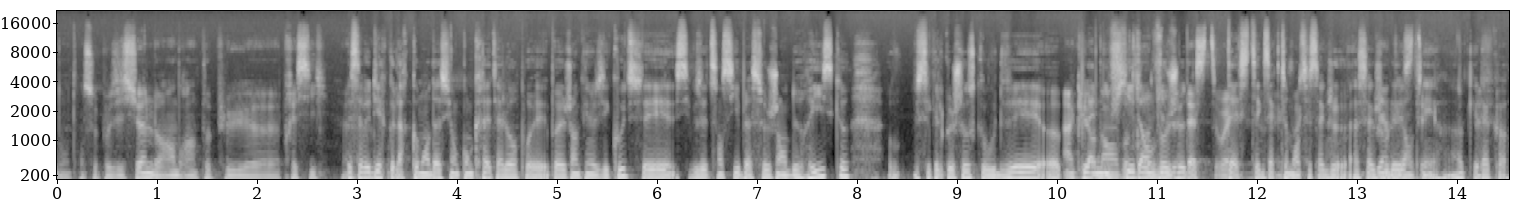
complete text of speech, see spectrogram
dont, on se positionne, le rendre un peu plus précis. Et ça veut dire que la recommandation concrète alors pour les, gens qui nous écoutent, c'est si vous êtes sensible à ce genre de risque, c'est quelque chose que vous devez euh, planifier dans, vos jeux de test. exactement, c'est ça que je, à ça que je voulais en venir. Ok, d'accord.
